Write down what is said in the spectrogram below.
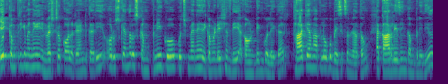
एक कंपनी की मैंने इन्वेस्टर कॉल अटेंड करी और उसके अंदर उस कंपनी को कुछ मैंने रिकमेंडेशन दी अकाउंटिंग को लेकर। था क्या मैं आप लोगों को बेसिक समझाता हूँ? कार लीजिंग कंपनी थी और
